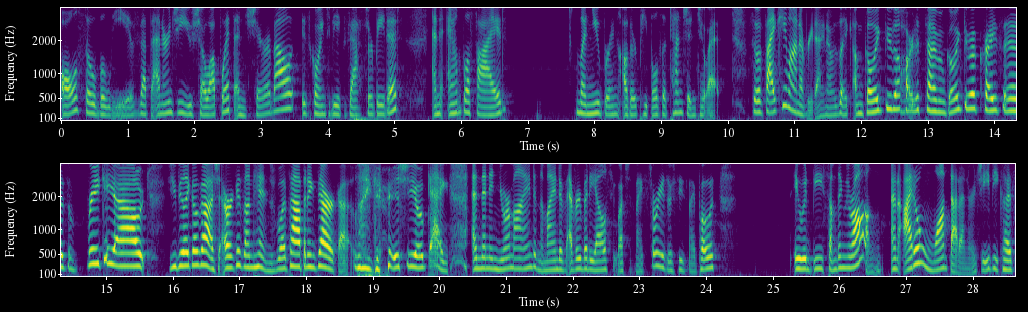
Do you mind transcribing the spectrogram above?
also believe that the energy you show up with and share about is going to be exacerbated and amplified when you bring other people's attention to it. So if I came on every day and I was like, I'm going through the hardest time, I'm going through a crisis, I'm freaking out, you'd be like, oh gosh, Erica's unhinged. What's happening to Erica? Like, is she okay? And then in your mind and the mind of everybody else who watches my stories or sees my posts, it would be something's wrong. And I don't want that energy because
